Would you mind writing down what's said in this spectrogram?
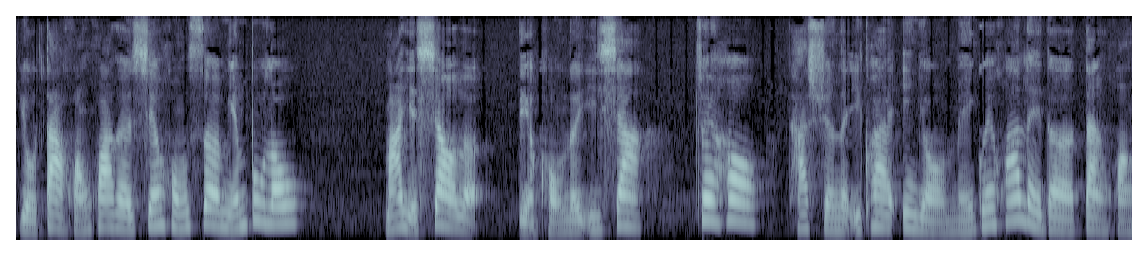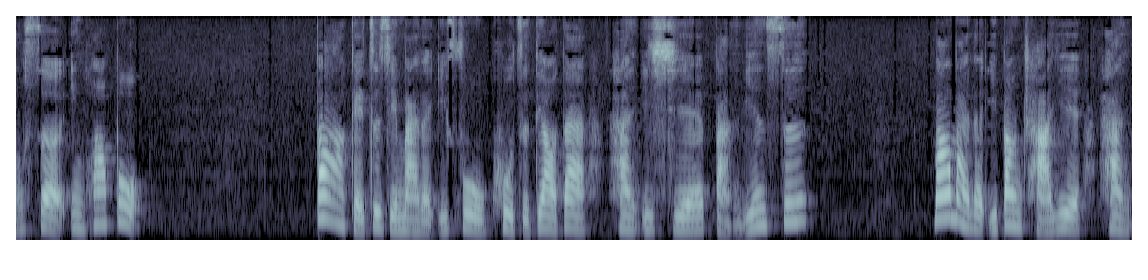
有大黄花的鲜红色棉布喽。”妈也笑了，脸红了一下。最后，他选了一块印有玫瑰花蕾的淡黄色印花布。爸给自己买了一副裤子吊带和一些板烟丝。妈买了一磅茶叶和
